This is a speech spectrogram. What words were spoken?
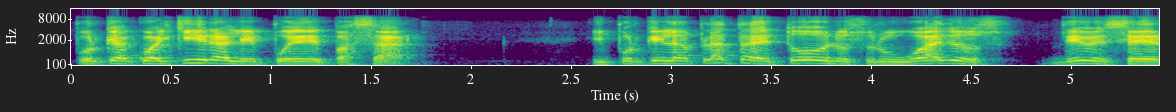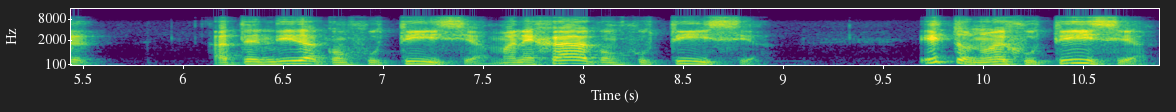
porque a cualquiera le puede pasar, y porque la plata de todos los uruguayos debe ser atendida con justicia, manejada con justicia. Esto no es justicia.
